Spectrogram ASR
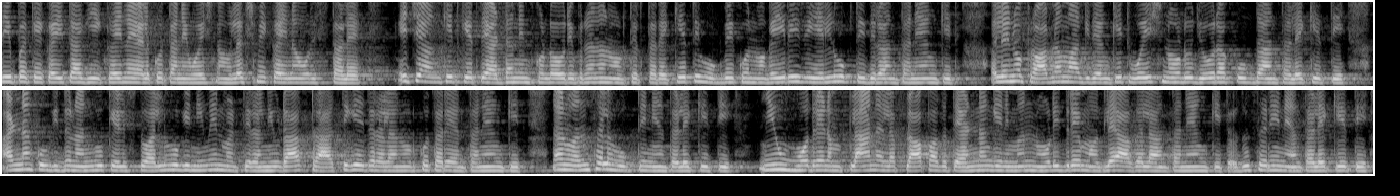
ದೀಪಕ್ಕೆ ಕೈ ತಾಗಿ ಕೈನ ಎಳ್ಕೊತಾನೆ ವೈಷ್ಣವ್. ಲಕ್ಷ್ಮಿ ಕೈನ ಉರಿಸ್ತಾಳೆ. ಈಚೆ ಅಂಕಿತ್ ಕೀರ್ತಿ ಅಡ್ಡ ನಿಂತ್ಕೊಂಡು ಅವರಿಬ್ಬರನ್ನ ನೋಡ್ತಿರ್ತಾರೆ. ಕೀರ್ತಿ ಹೋಗಬೇಕು ಅನ್ನುವಾಗ ಇರೀರಿ ಎಲ್ಲಿ ಹೋಗ್ತಿದ್ದೀರಾ ಅಂತಾನೆ ಅಂಕಿತ್. ಅಲ್ಲೇನೋ ಪ್ರಾಬ್ಲಮ್ ಆಗಿದೆ ಅಂಕಿತ್. ವಯಸ್ಸು ನೋಡು, ಜೋರಾಗಿ ಕೂಗ್ದ ಅಂತಾಳೆ ಕೀರ್ತಿ ಅಣ್ಣ ಕೂಗಿದ್ದು ನನಗೂ ಕೇಳಿಸ್ತು. ಅಲ್ಲಿ ಹೋಗಿ ನೀವೇನು ಮಾಡ್ತೀರಾ? ನೀವು ಡಾಕ್ಟ್ರ್ ಅತ್ತಿಗೆ ಇದ್ದಾರಲ್ಲ, ನೋಡ್ಕೋತಾರೆ ಅಂತಾನೆ ಅಂಕಿತ್. ನಾನು ಒಂದ್ಸಲ ಹೋಗ್ತೀನಿ ಅಂತಾಳೆ ಕೀರ್ತಿ ನೀವು ಹೋದರೆ ನಮ್ಮ ಪ್ಲ್ಯಾನ್ ಎಲ್ಲ ಫ್ಲಾಪ್ ಆಗುತ್ತೆ. ಅಣ್ಣಂಗೆ ನಿಮ್ಮನ್ನು ನೋಡಿದರೆ ಮೊದಲೇ ಆಗಲ್ಲ ಅಂತಾನೆ ಅಂಕಿತ್. ಅದು ಸರಿನೇ ಅಂತಾಳೆ ಕೀರ್ತಿ.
